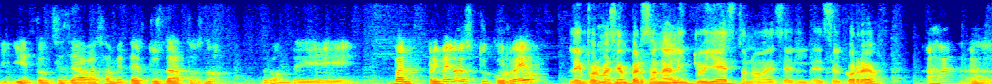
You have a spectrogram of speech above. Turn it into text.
Y, entonces ya vas a meter tus datos, ¿no? Donde, bueno, primero es tu correo. La información personal incluye esto, ¿no? Es el, es el correo. Ajá, ah,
